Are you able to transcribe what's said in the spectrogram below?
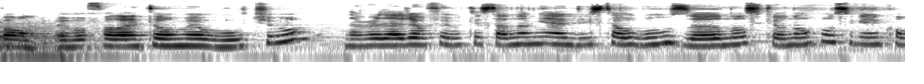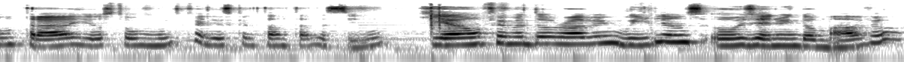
Bom, eu vou falar então o meu último, na verdade, é um filme que está na minha lista há alguns anos, que eu não consegui encontrar, e eu estou muito feliz que ele está no Telecine. Que é um filme do Robin Williams, O Gênio Indomável.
